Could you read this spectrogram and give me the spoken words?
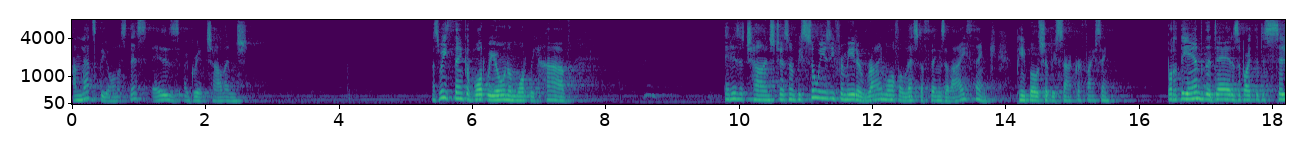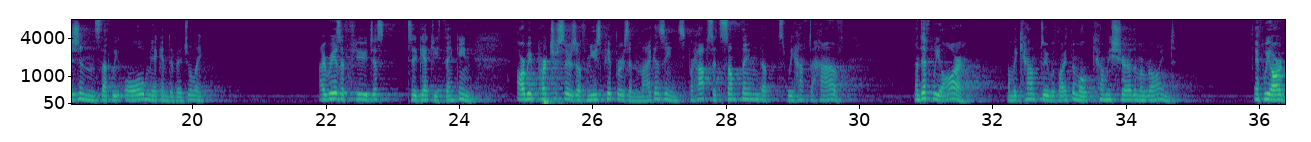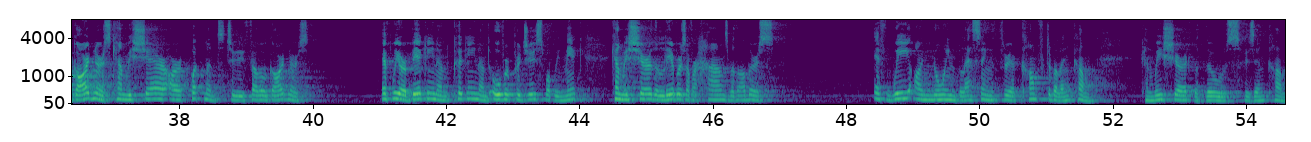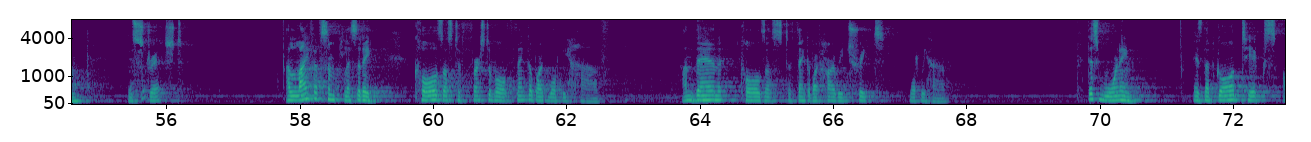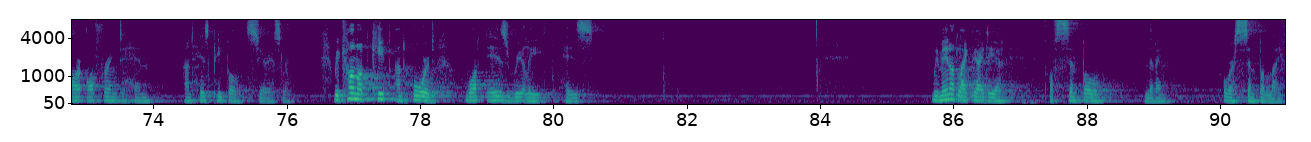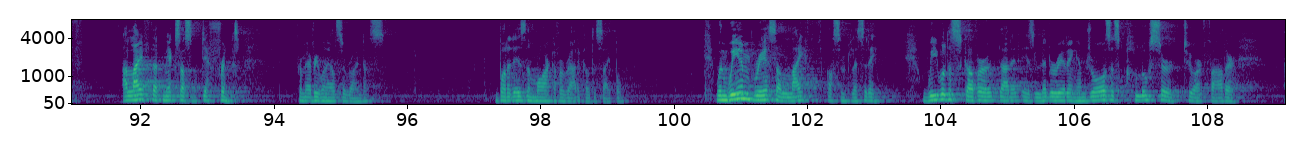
And let's be honest, this is a great challenge. As we think of what we own and what we have, it is a challenge to us. And it would be so easy for me to rhyme off a list of things that I think people should be sacrificing. But at the end of the day, it is about the decisions that we all make individually. I raise a few just to get you thinking. Are we purchasers of newspapers and magazines? Perhaps it's something that we have to have. And if we are, and we can't do without them, well, can we share them around? If we are gardeners, can we share our equipment to fellow gardeners? If we are baking and cooking and overproduce what we make, can we share the labours of our hands with others? If we are knowing blessing through a comfortable income, can we share it with those whose income is stretched? A life of simplicity calls us to first of all think about what we have. And then it calls us to think about how we treat what we have. This warning is that God takes our offering to Him and His people seriously. We cannot keep and hoard what is really His. We may not like the idea of simple living or a simple life, a life that makes us different from everyone else around us. but it is the mark of a radical disciple. When we embrace a life of simplicity, we will discover that it is liberating and draws us closer to our Father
